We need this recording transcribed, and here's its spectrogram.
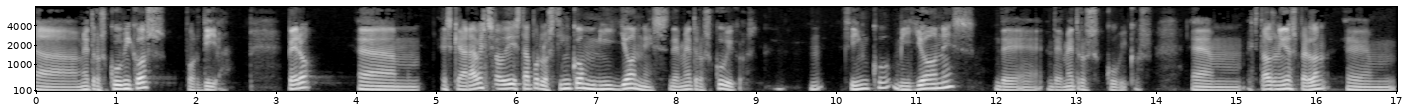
ah, metros cúbicos por día. Pero es que Arabia Saudí está por los 5 millones de metros cúbicos. 5 ¿Mm? millones de, metros cúbicos Em, Estados Unidos, perdón, em,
